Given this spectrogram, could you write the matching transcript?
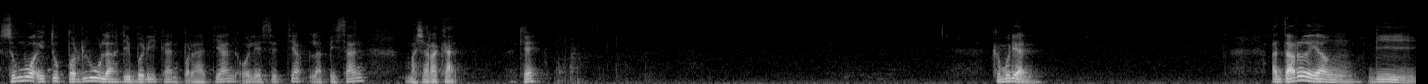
Semua itu perlulah diberikan perhatian oleh setiap lapisan masyarakat. Okey? Kemudian antara yang di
